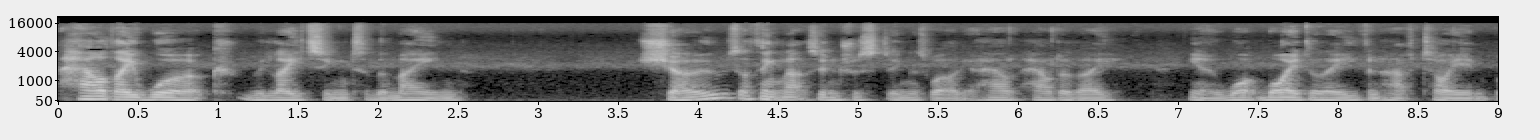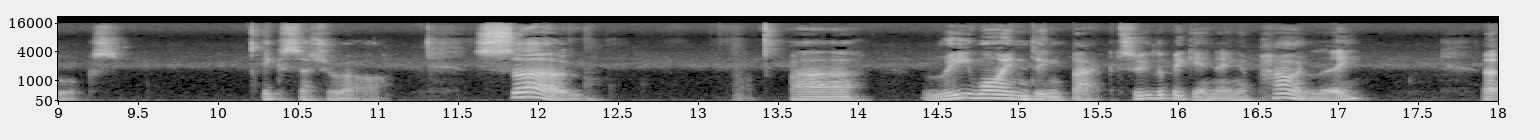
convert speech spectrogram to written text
how they work relating to the main shows. I think that's interesting as well. Yeah, how how do they you know, what, why do they even have tie-in books, etc. So, uh, rewinding back to the beginning, apparently, uh,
